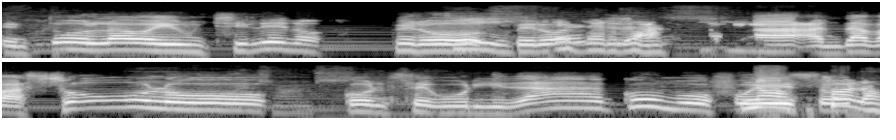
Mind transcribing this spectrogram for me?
en todos lados hay un chileno pero, pero Andaba, solo, con seguridad, ¿cómo fue no, eso? Solo,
